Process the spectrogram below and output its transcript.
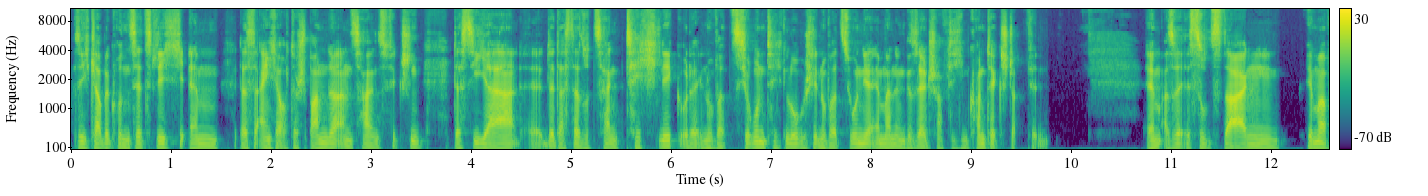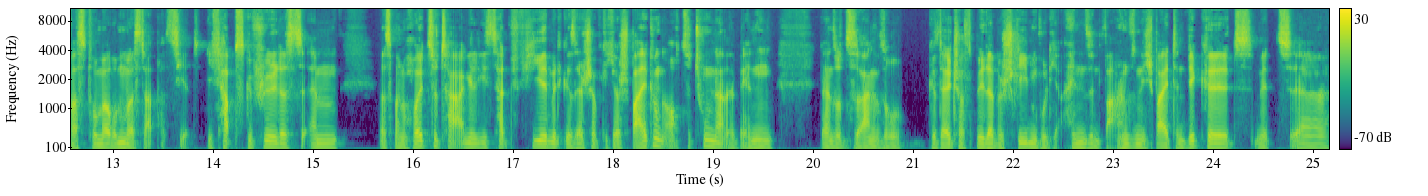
Also ich glaube grundsätzlich, ähm, das ist eigentlich auch das Spannende an Science Fiction, dass sie ja, äh, dass da sozusagen Technik oder Innovation, technologische Innovation ja immer in einem gesellschaftlichen Kontext stattfinden. Ähm, also ist sozusagen immer was drumherum, was da passiert. Ich habe das Gefühl, dass ähm, was man heutzutage liest, hat viel mit gesellschaftlicher Spaltung auch zu tun. Da werden dann sozusagen so Gesellschaftsbilder beschrieben, wo die einen sind wahnsinnig weit entwickelt mit äh,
